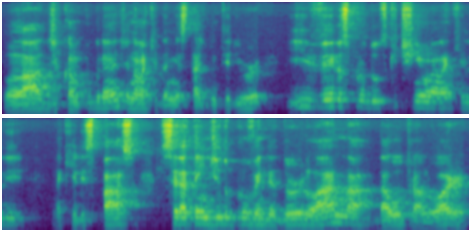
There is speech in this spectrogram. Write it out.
lá de Campo Grande, não aqui da minha cidade do interior, e ver os produtos que tinham lá naquele, naquele espaço, ser atendido por um vendedor lá na, da outra loja.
